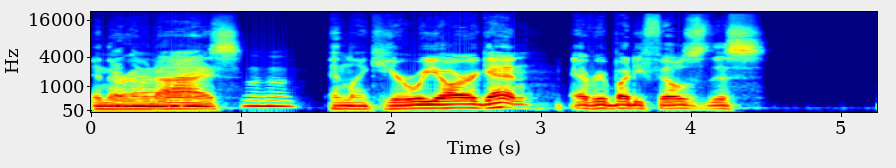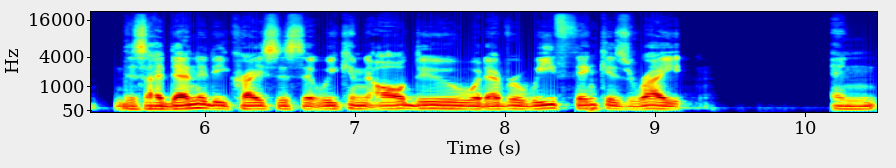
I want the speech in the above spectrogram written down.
in their In own eyes Mhm. and like here we are again everybody feels this this identity crisis that we can all do whatever we think is right and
